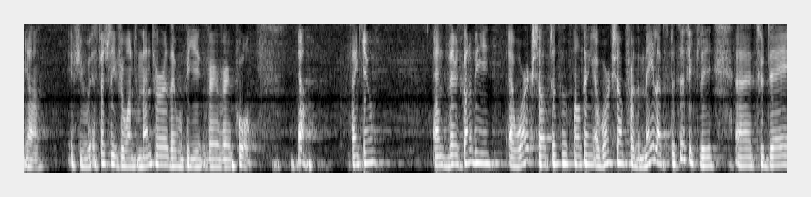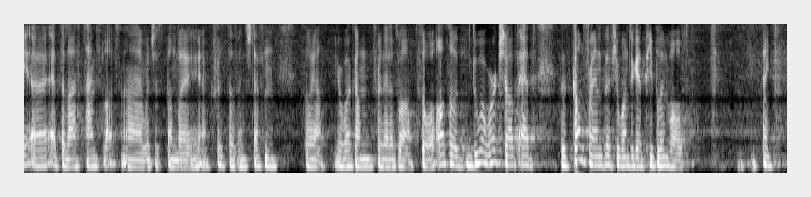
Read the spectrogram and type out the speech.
yeah, if you, especially if you want to mentor, that would be very, very cool. Yeah, thank you. And there's going to be a workshop, just a small thing, a workshop for the mail app specifically uh, today uh, at the last time slot, uh, which is done by uh, Christoph and Steffen. So yeah, you're welcome for that as well. So also do a workshop at this conference if you want to get people involved. Thanks.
